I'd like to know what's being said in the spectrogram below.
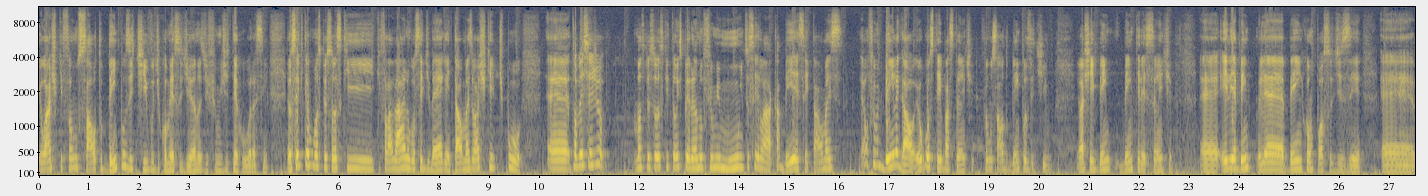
Eu acho que foi um salto bem positivo de começo de anos de filme de terror, assim. Eu sei que tem algumas pessoas que, que falaram, ah, não gostei de Mega e tal, mas eu acho que, tipo, é, talvez seja umas pessoas que estão esperando o filme muito, sei lá, cabeça e tal, mas é um filme bem legal. Eu gostei bastante. Foi um saldo bem positivo. Eu achei bem, bem interessante. É, ele é bem, ele é bem, como posso dizer, é,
